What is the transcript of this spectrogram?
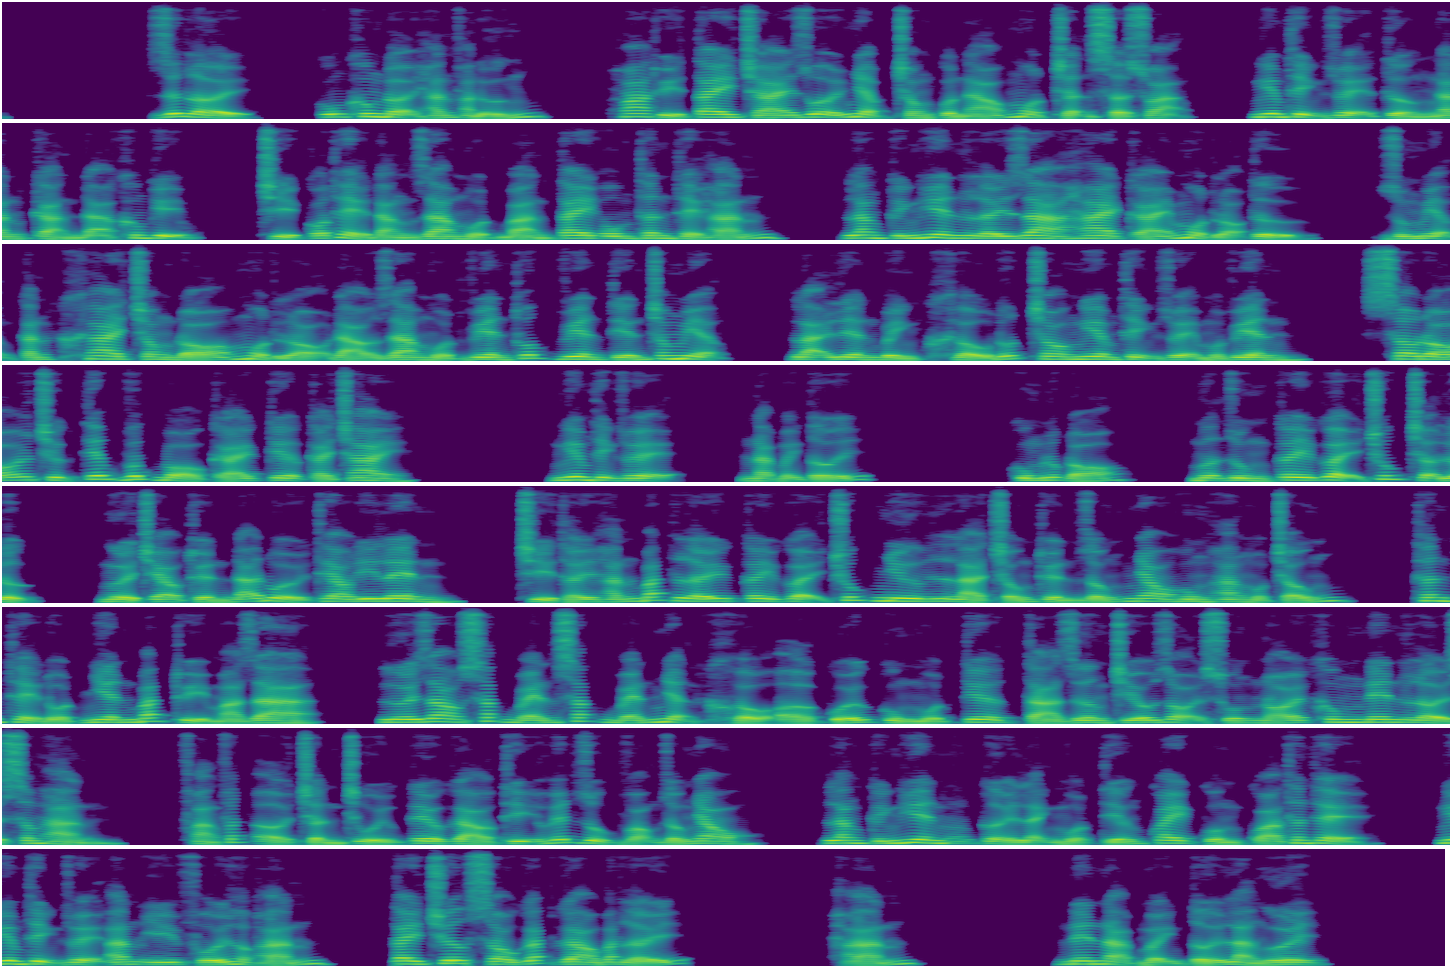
Dứt lời, cũng không đợi hắn phản ứng, hoa thủy tay trái rỗi nhập trong quần áo một trận sờ soạn, nghiêm thịnh duệ tưởng ngăn cản đã không kịp, chỉ có thể đằng ra một bàn tay ôm thân thể hắn, lăng kính hiên lấy ra hai cái một lọ tử, dùng miệng cắn khai trong đó một lọ đảo ra một viên thuốc viên tiến trong miệng, lại liền bình khẩu đút cho nghiêm thịnh duệ một viên, sau đó trực tiếp vứt bỏ cái kia cái chai. Nghiêm thịnh duệ, nạp mệnh tới. Cùng lúc đó, mượn dùng cây gậy trúc trợ lực, người chèo thuyền đã đuổi theo đi lên, chỉ thấy hắn bắt lấy cây gậy trúc như là chống thuyền giống nhau hung hăng một trống, thân thể đột nhiên bắt thủy mà ra, lưới dao sắc bén sắc bén nhận khẩu ở cuối cùng một tia tà dương chiếu dọi xuống nói không nên lời xâm hàn, phảng phất ở trần chủi kêu gào thị huyết dục vọng giống nhau. Lăng kính hiên cười lạnh một tiếng quay cuồng quá thân thể, nghiêm thịnh duệ an ý phối hợp hắn, tay trước sau gắt gao bắt lấy. Hắn! Nên nạp mệnh tới là ngươi.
